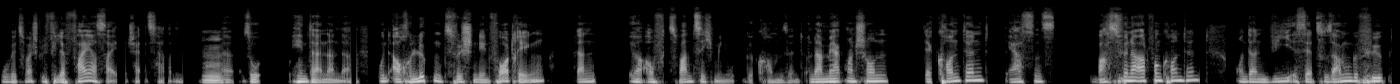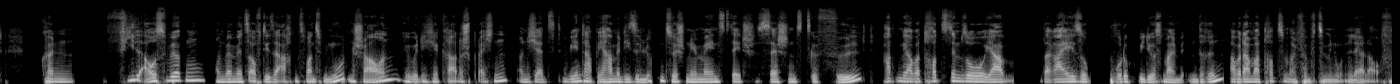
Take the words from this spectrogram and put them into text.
wo wir zum Beispiel viele Fireside-Chats hatten, mhm. äh, so hintereinander und auch Lücken zwischen den Vorträgen dann ja, auf 20 Minuten gekommen sind. Und da merkt man schon, der Content, erstens, was für eine Art von Content und dann, wie ist er zusammengefügt, können viel auswirken. Und wenn wir jetzt auf diese 28 Minuten schauen, über die ich hier gerade sprechen, und ich jetzt erwähnt habe, wir haben ja diese Lücken zwischen den Mainstage-Sessions gefüllt, hatten wir aber trotzdem so, ja, drei so Produktvideos mal mittendrin, aber da mal trotzdem mal 15 Minuten Leerlauf.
